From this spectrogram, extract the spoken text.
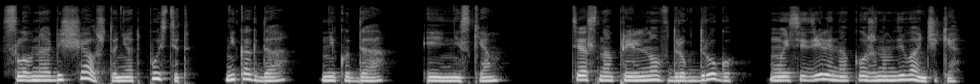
словно обещал, что не отпустит никогда, никуда и ни с кем. Тесно прильнув друг к другу, мы сидели на кожаном диванчике –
